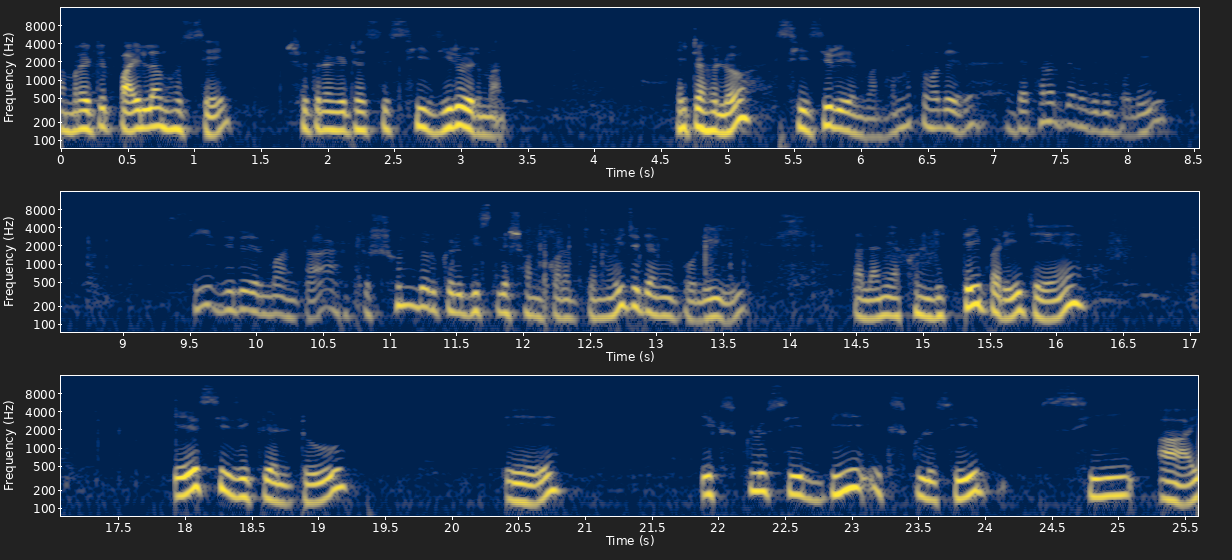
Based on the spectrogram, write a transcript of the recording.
আমরা এটা পাইলাম হচ্ছে, সুতরাং এটা হচ্ছে সি জিরো এর মান। এটা হলো সি জিরো এর মান। আমরা তোমাদের দেখানোর জন্য যদি বলি সি জিরো এর মানটা একটু সুন্দর করে বিশ্লেষণ করার জন্যই যদি আমি বলি তাহলে আমি এখন লিখতেই পারি যে S is equal to A exclusive B exclusive C I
